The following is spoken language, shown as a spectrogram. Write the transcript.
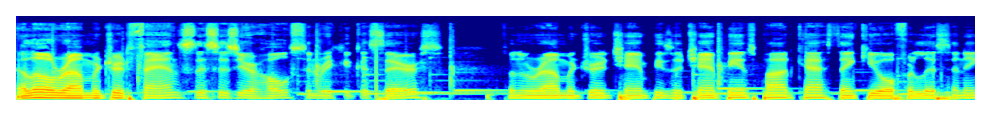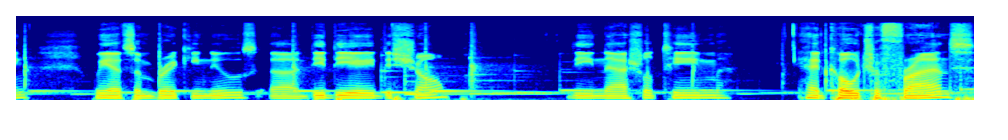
Hello, Real Madrid fans. This is your host, Enrique Caceres from the Real Madrid Champions of Champions podcast. Thank you all for listening. We have some breaking news. Uh, Didier Deschamps, the national team head coach of France,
